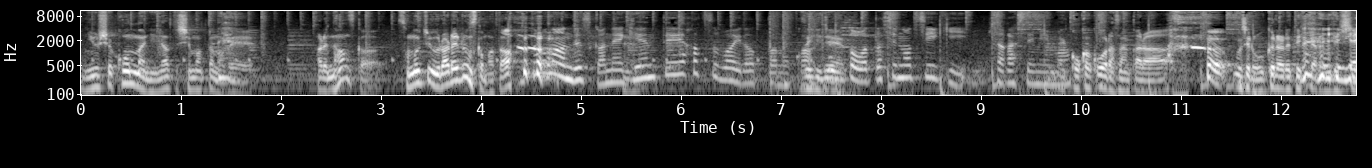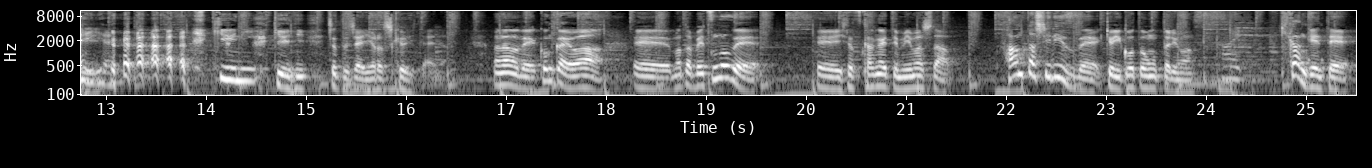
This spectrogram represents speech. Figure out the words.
入手困難になってしまったので あれなんですか？そのうち売られるんですかまた？どうなんですかね。限定発売だったのか。ぜひねちょっと私の地域探してみます。コカ・コーラさんから むしろ送られてきたら嬉しいいやいや。急に。急にちょっとじゃあよろしくみたいな、まあなので今回は、えーまた別ので、えー一つ考えてみましたファンタシリーズで今日行こうと思っておりますはい。期間限定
